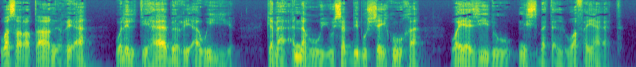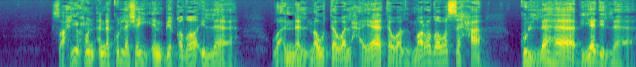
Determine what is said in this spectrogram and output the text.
وسرطان الرئة والالتهاب الرئوي كما أنه يسبب الشيخوخة ويزيد نسبة الوفيات. صحيح أن كل شيء بقضاء الله وأن الموت والحياة والمرض والصحة كلها بيد الله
